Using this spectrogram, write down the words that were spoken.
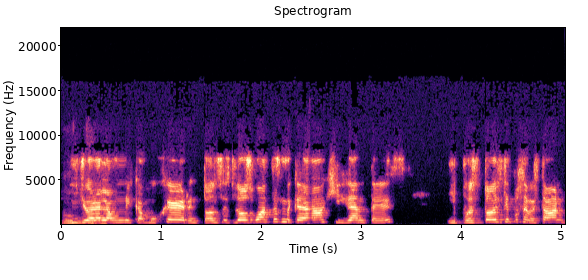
Okay. Y yo era la única mujer, entonces los guantes me quedaban gigantes y pues todo el tiempo se me estaban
